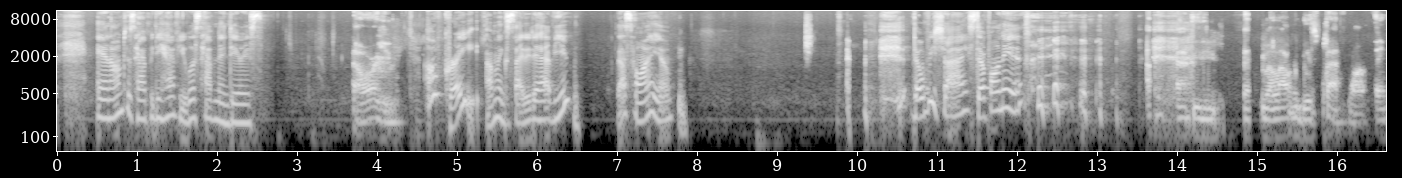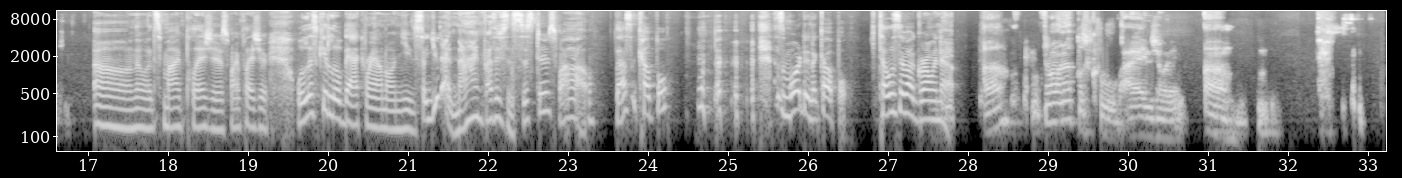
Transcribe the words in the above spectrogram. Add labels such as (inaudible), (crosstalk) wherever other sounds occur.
And I'm just happy to have you. What's happening, Darius? How are you? I'm great. I'm excited to have you. That's how I am. (laughs) Don't be shy. Step on in. (laughs) I'm happy that you allowed me this platform. Thank you. Oh, no, it's my pleasure. It's my pleasure. Well, let's get a little background on you. So, you got nine brothers and sisters? Wow. That's a couple. (laughs) That's more than a couple. Tell us about growing up. Um, growing up was cool. I enjoyed it. Um,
